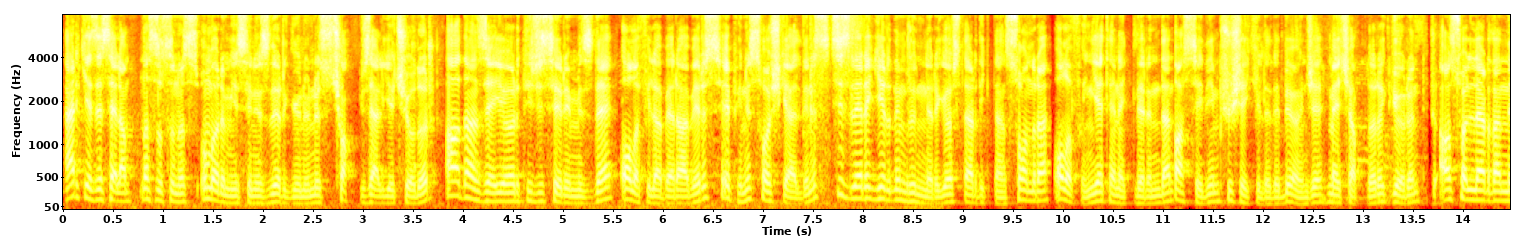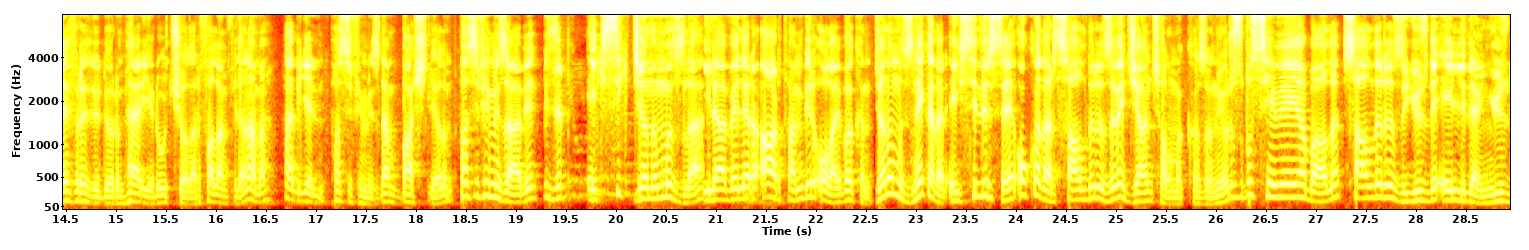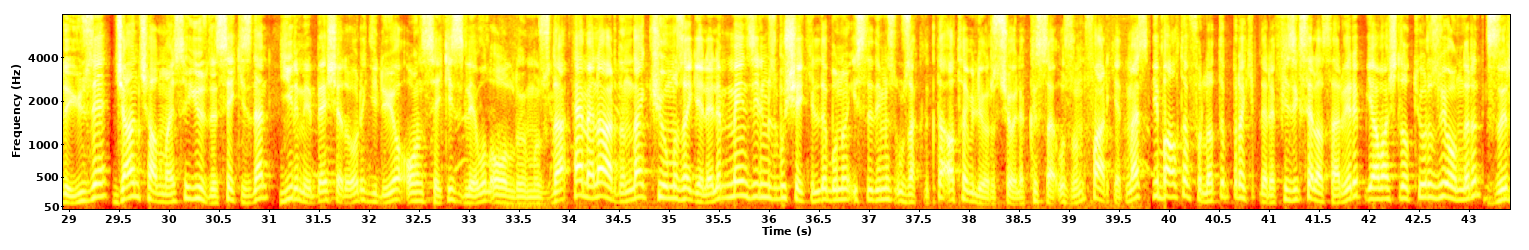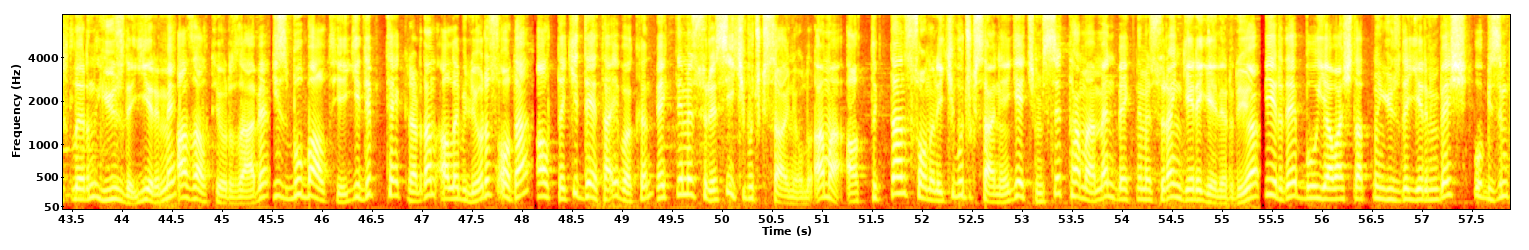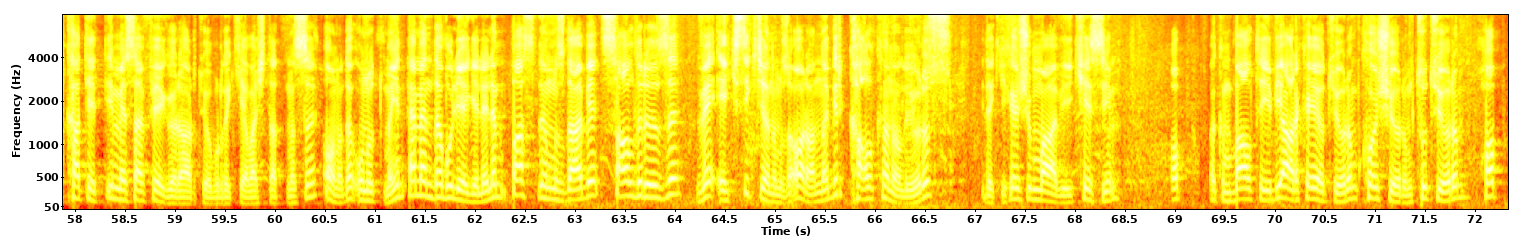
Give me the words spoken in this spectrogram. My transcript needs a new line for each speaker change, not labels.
Herkese selam. Nasılsınız? Umarım iyisinizdir. Gününüz çok güzel geçiyordur. A'dan Z'ye öğretici serimizde Olaf ile beraberiz. Hepiniz hoş geldiniz. Sizlere girdim ürünleri gösterdikten sonra Olaf'ın yeteneklerinden bahsedeyim. Şu şekilde de bir önce matchup'ları görün. Şu asollerden nefret ediyorum. Her yere uçuyorlar falan filan ama hadi gelin pasifimizden başlayalım. Pasifimiz abi bizim eksik canımızla ilaveleri artan bir olay. Bakın canımız ne kadar eksilirse o kadar saldırı hızı ve can çalma kazanıyoruz. Bu seviyeye bağlı saldırı hızı %50'den %100'e, can çalma ise %8'den 25'e doğru gidiyor 18 level olduğumuzda. Hemen ardından Q'muza gelelim. Menzilimiz bu şekilde. Bunu istediğimiz uzaklıkta atabiliyoruz. Şöyle kısa uzun fark etmez. Bir balta fırlatıp rakiplere fiziksel hasar verip yavaşlatıyoruz ve onların zırhlarını %20 azaltıyoruz abi. Biz bu baltayı gidip tekrardan alabiliyoruz. O da alttaki detay bakın. Bekleme süresi 2,5 saniye olur. Ama attıktan sonra 2,5 saniye geçmişse tamamen bekleme süren geri gelir diyor. Bir de bu yavaşlatma %25. Bu bizim kat ettiği mesafeye göre artıyor buradaki yavaşlatması. Onu da unutmayın. Hemen W'ye gelelim. Bastığımızda abi saldırı hızı ve eksik canımıza oranla bir kalkan alıyoruz. Bir dakika şu maviyi keseyim. Hop. Bakın baltayı bir arkaya atıyorum. Koşuyorum, tutuyorum. Hop.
